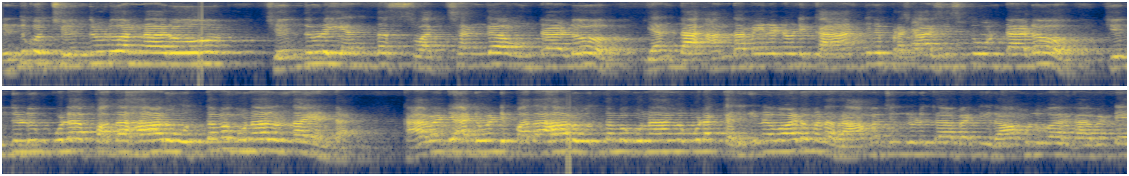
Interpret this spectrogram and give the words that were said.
ఎందుకు చంద్రుడు అన్నారు? చంద్రుడు ఎంత స్వచ్ఛంగా ఉంటాడో ఎంత అందమైనటువంటి కాంతిని ప్రకాశిస్తూ ఉంటాడో చంద్రుడికి కూడా పదహారు ఉత్తమ గుణాలు ఉన్నాయంట. కాబట్టి అటువంటి పదహారు ఉత్తమ గుణాలను కూడా కలిగిన వాడు మన రామచంద్రుడు కాబట్టి రాములు వారు కాబట్టి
